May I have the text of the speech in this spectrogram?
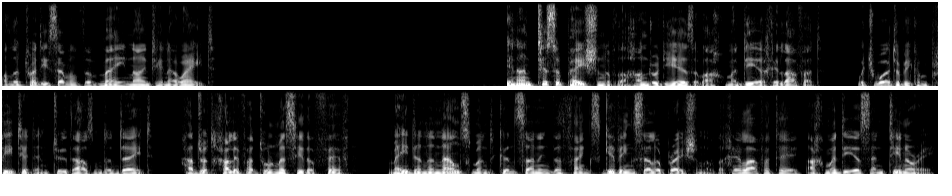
on the 27th of May 1908. In anticipation of the hundred years of Ahmadiyya Khilafat, which were to be completed in 2008, Hadrat Khalifatul Masih V made an announcement concerning the Thanksgiving celebration of the Khilafat Ahmadiyya centenary.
